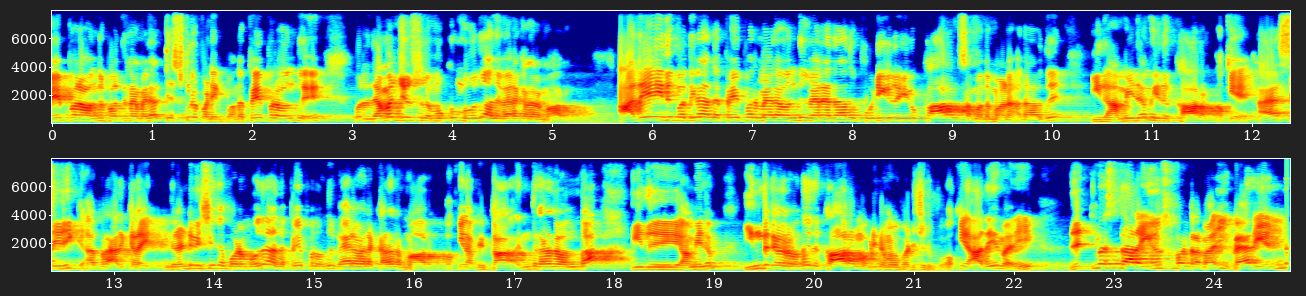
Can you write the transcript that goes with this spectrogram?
பேப்பரை வந்து பார்த்தீங்கன்னா நம்ம ஏதாவது டெஸ்ட் கூட பண்ணியிருப்போம் அந்த பேப்பரை வந்து ஒரு லெமன் ஜூஸில் முக்கும்போது அது வேற கலர் மாறும். அதே இது பார்த்தீங்கன்னா அந்த பேப்பர் மேலே வந்து வேற ஏதாவது பொடிகளையோ காரம் சம்மந்தமான அதாவது இது அமிலம் இது காரம் ஓகே அசிடிக் அப்புறம் அல்கலை இந்த ரெண்டு விஷயத்தை போடும்போது அந்த பேப்பர் வந்து வேற வேற கலர் மாறும் ஓகே அப்படி கா இந்த கலர் வந்தால் இது அமிலம் இந்த கலர் வந்தால் இது காரம் அப்படின்னு நம்ம படிச்சிருப்போம் ஓகே அதே மாதிரி லிட்மஸ் தாரை யூஸ் பண்ற மாதிரி வேற என்ன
